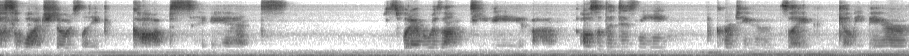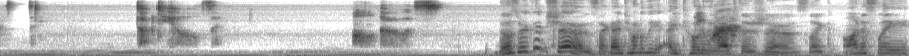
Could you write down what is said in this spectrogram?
also watched shows like Cops and just whatever was on TV. Um, also the Disney cartoons like Gummi Bears and DuckTales and all those. Those were good shows. Like I totally, I totally watched those shows. Like honestly,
